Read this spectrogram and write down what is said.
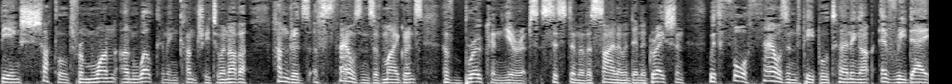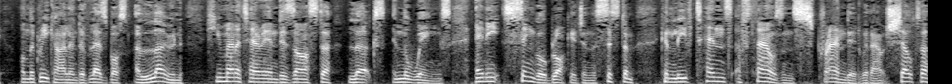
being shuttled from one unwelcoming country to another. Hundreds of thousands of migrants have broken Europe's system of asylum and immigration, with 4,000 people turning up every day on the Greek island of Lesbos alone, humanitarian disaster lurks in the wings. Any single blockage in the system can leave tens of thousands stranded without shelter,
